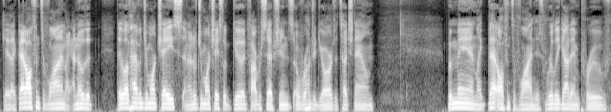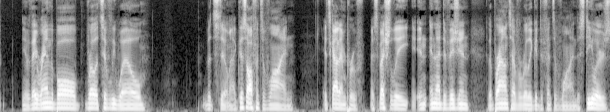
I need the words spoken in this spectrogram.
Okay, like that offensive line, like I know that they love having Ja'Marr Chase, and I know Ja'Marr Chase looked good, five receptions, over 100 yards, a touchdown. But man, like that offensive line has really got to improve. You know, they ran the ball relatively well, but still, man, like this offensive line, it's got to improve, especially in, in that division. The Browns have a really good defensive line. The Steelers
